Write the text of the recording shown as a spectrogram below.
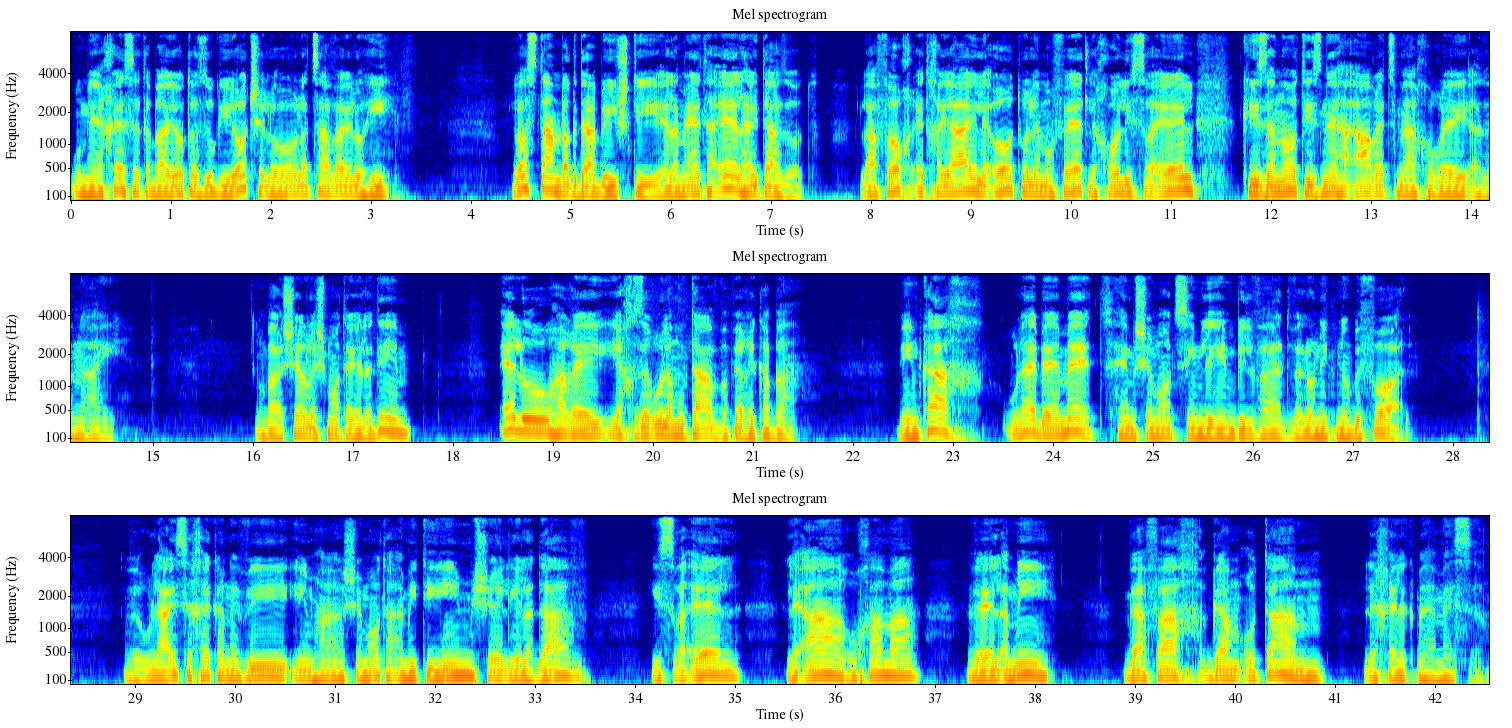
ומייחס את הבעיות הזוגיות שלו לצו האלוהי. לא סתם בגדה באשתי, אלא מאת האל הייתה זאת. להפוך את חיי לאות ולמופת לכל ישראל, כי זנות תזנה הארץ מאחורי אדוני. ובאשר לשמות הילדים, אלו הרי יחזרו למוטב בפרק הבא. ואם כך, אולי באמת הם שמות סמליים בלבד ולא ניתנו בפועל. ואולי שיחק הנביא עם השמות האמיתיים של ילדיו, ישראל, לאה, רוחמה ואל עמי, והפך גם אותם לחלק מהמסר.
